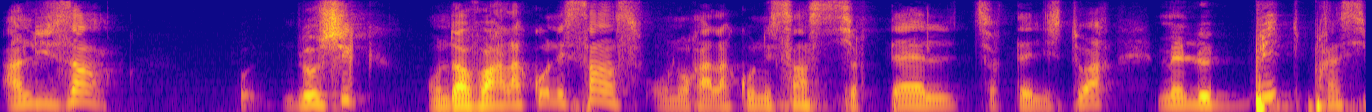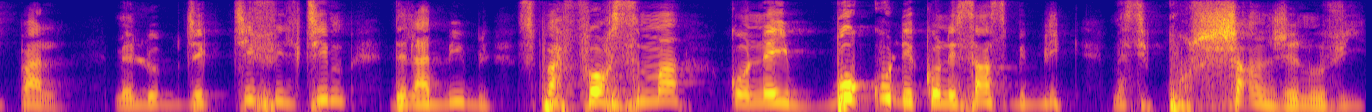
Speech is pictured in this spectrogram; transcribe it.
en lisant, logique, on doit avoir la connaissance. On aura la connaissance sur telle, sur telle histoire. Mais le but principal, mais l'objectif ultime de la Bible, c'est pas forcément qu'on ait beaucoup de connaissances bibliques, mais c'est pour changer nos vies.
